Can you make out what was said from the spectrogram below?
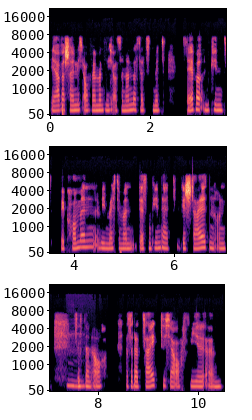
ja wahrscheinlich auch, wenn man sich auseinandersetzt mit selber ein Kind bekommen, wie möchte man dessen Kindheit gestalten und mhm. sich dann auch, also da zeigt sich ja auch viel ähm,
